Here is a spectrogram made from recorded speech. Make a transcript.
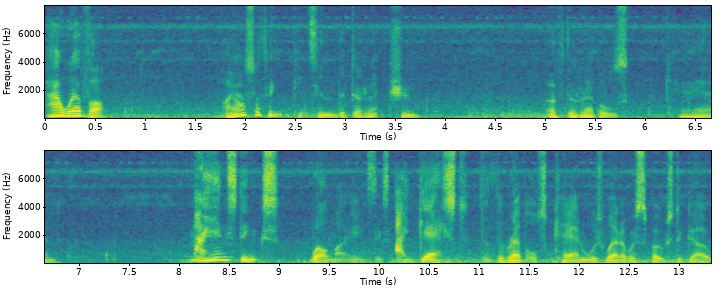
However, I also think it's in the direction of the rebels' cairn. My instincts. Well, my instincts. I guessed that the rebels' cairn was where I was supposed to go.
